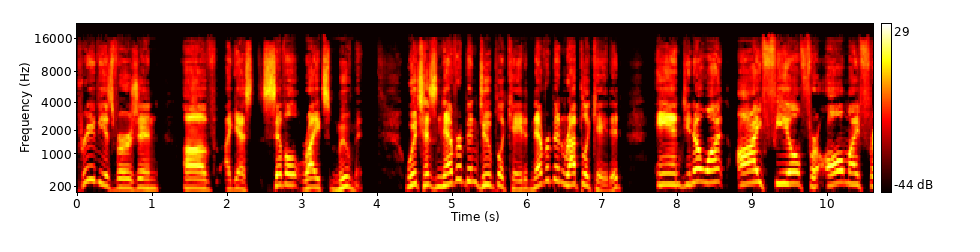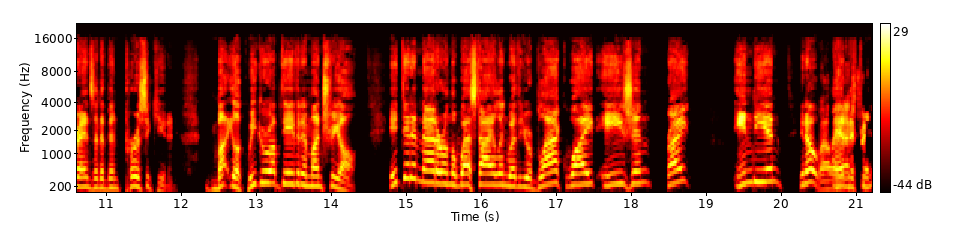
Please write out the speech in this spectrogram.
previous version of, I guess, civil rights movement, which has never been duplicated, never been replicated. And you know what? I feel for all my friends that have been persecuted. But look, we grew up, David, in Montreal. It didn't matter on the West Island whether you were black, white, Asian, right? Indian. You know, well, I had my friend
